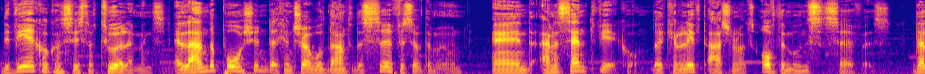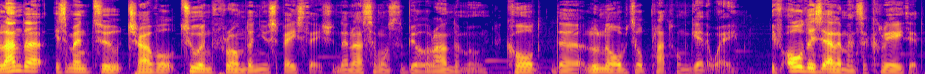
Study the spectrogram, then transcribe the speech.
The vehicle consists of two elements a lander portion that can travel down to the surface of the moon, and an ascent vehicle that can lift astronauts off the moon's surface. The lander is meant to travel to and from the new space station that NASA wants to build around the moon, called the Lunar Orbital Platform Gateway. If all these elements are created,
